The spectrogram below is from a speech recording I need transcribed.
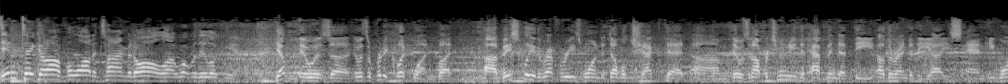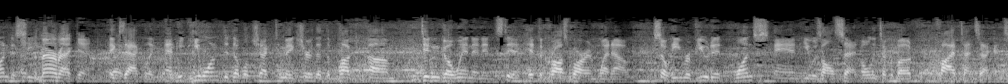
Didn't take an awful lot of time at all. Uh, what were they looking at? Yep, it was uh, it was a pretty quick one, but uh, basically the referees wanted to double check that um, there was an opportunity that happened at the other end of the ice, and he wanted to see the Merrimack game. exactly, and he, he wanted to double check to make sure that the puck um, didn't go in and it hit the crossbar and went out. So he reviewed it once, and he was all set. Only took about five ten seconds.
